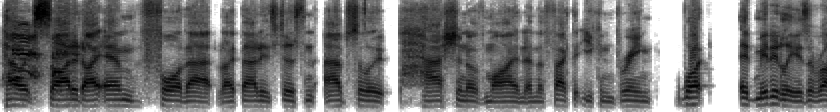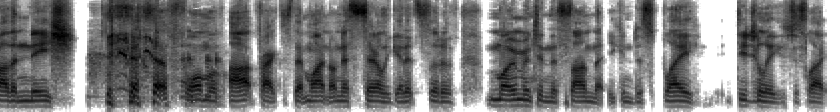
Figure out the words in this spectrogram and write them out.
How yeah. excited I am for that! Like that is just an absolute passion of mine, and the fact that you can bring what admittedly is a rather niche form of art practice that might not necessarily get its sort of moment in the sun that you can display digitally. It's just like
